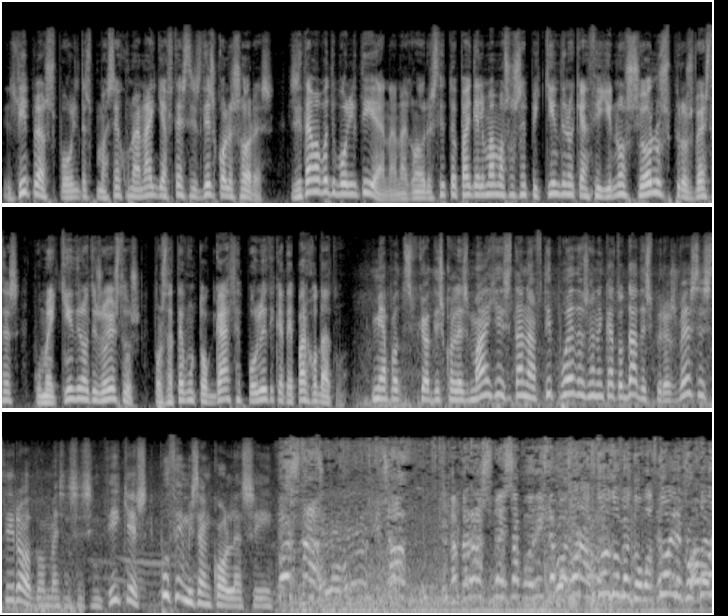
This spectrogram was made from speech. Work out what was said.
δίπλα στους πολίτες που μας έχουν ανάγκη αυτές τις δύσκολες ώρες. Ζητάμε από την πολιτεία να αναγνωριστεί το επάγγελμά μας ως επικίνδυνο και ανθυγινό σε όλους τους πυροσβέστες που με κίνδυνο τη ζωή τους προστατεύουν τον κάθε πολίτη κατά υπάρχοντά του. Μία από τις πιο δύσκολες μάχες ήταν αυτή που έδωσαν εκατοντάδες πυροσβέστες στη Ρόδο μέσα σε συνθήκες που θύμιζαν κόλαση. Κώστα! Να περάσουμε μέσα από ρίχνε Προχώρα αυτό το μέτωπο, αυτό είναι προχώρα!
